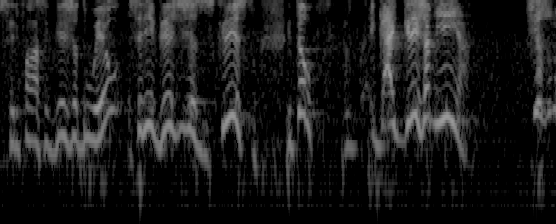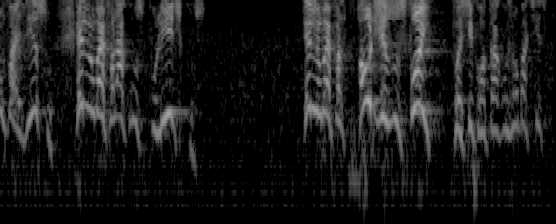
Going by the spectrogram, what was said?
se ele falasse igreja do eu, seria igreja de Jesus Cristo. Então, a igreja minha. Jesus não faz isso. Ele não vai falar com os políticos. Ele não vai falar. Aonde Jesus foi? Foi se encontrar com João Batista.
